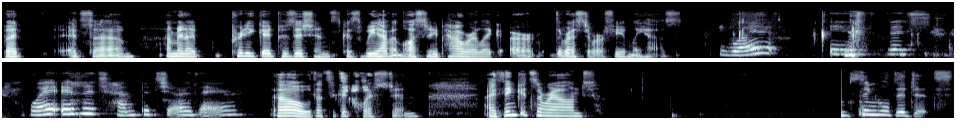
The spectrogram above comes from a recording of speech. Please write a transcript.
But it's um I'm in a pretty good position because we haven't lost any power like our the rest of our family has. What is the what is the temperature there? Oh, that's a good question. I think it's around single digits.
